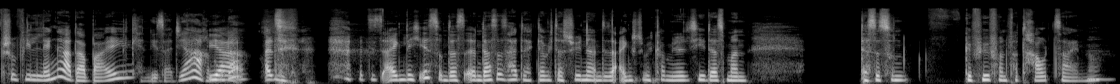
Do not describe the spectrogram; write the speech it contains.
schon viel länger dabei. Ich kenne die seit Jahren, ja, oder? Als, als es eigentlich ist. Und das, äh, das ist halt, glaube ich, das Schöne an dieser eigenstimmigen Community, dass man, das ist so ein Gefühl von Vertrautsein. Ne? Mhm.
